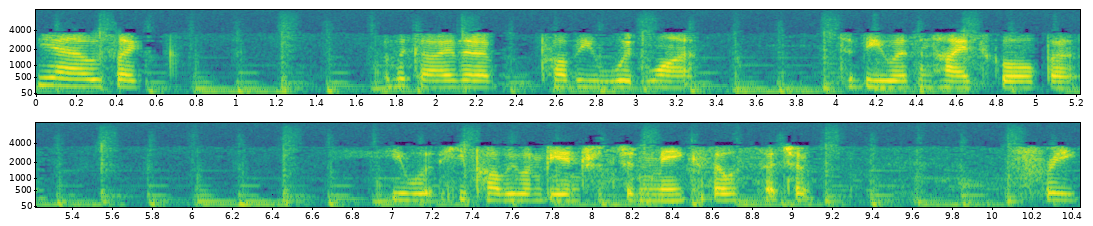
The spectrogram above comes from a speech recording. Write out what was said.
Yeah, it was like the guy that I probably would want to be with in high school, but he would. He probably wouldn't be interested in me because I was such a freak.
